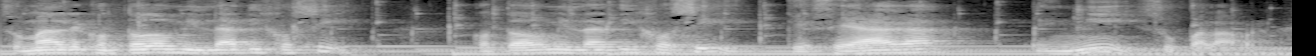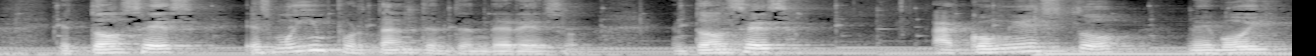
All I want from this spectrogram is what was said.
Su madre con toda humildad dijo sí, con toda humildad dijo sí, que se haga en mí su palabra. Entonces es muy importante entender eso. Entonces, con esto me voy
